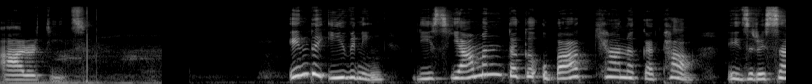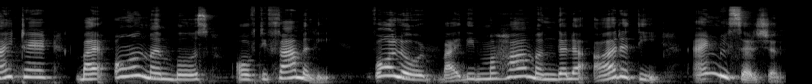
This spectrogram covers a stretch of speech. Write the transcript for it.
aratis. In the evening, the Syamantaka Upakhyan Katha is recited by all members of the family, followed by the Mahamangala Arati and Visarjan.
